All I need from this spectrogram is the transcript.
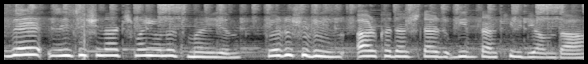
ve zil tuşunu açmayı unutmayın. Görüşürüz arkadaşlar bir dahaki videomda.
